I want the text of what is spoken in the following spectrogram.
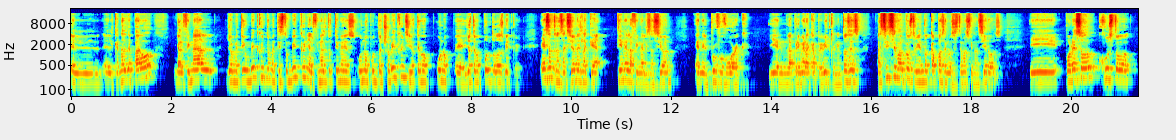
el, canal de pago, y al final yo metí un Bitcoin, tú metiste un Bitcoin, y al final tú tienes 1.8 Bitcoins y yo tengo, uno, eh, yo tengo 0.2 Bitcoin. Esa transacción es la que tiene la finalización en el proof of work y en la primera capa de Bitcoin. Entonces, así se van construyendo capas en los sistemas financieros y por eso, justo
